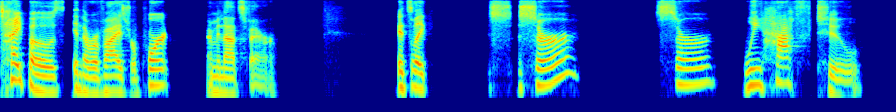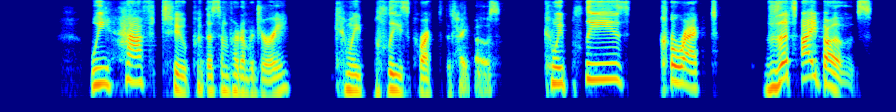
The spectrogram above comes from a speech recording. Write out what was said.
typos in the revised report. I mean, that's fair. It's like, sir, sir, we have to, we have to put this in front of a jury. Can we please correct the typos? Can we please correct the typos?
